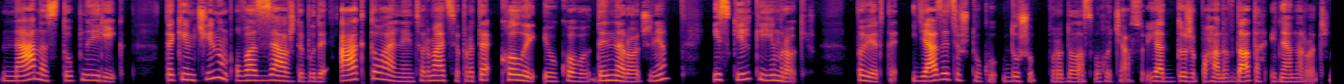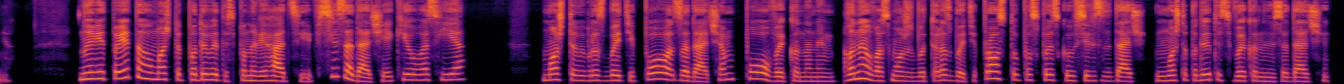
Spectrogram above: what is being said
на наступний рік. Таким чином, у вас завжди буде актуальна інформація про те, коли і у кого день народження, і скільки їм років. Повірте, я за цю штуку душу продала свого часу. Я дуже погано в датах і дня народження. Ну і відповідно, ви можете подивитись по навігації всі задачі, які у вас є. Можете розбиті по задачам, по виконаним. Вони у вас можуть бути розбиті просто по списку всіх задач. Ви можете подивитись виконані задачі,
